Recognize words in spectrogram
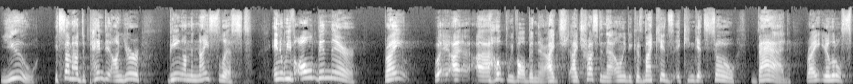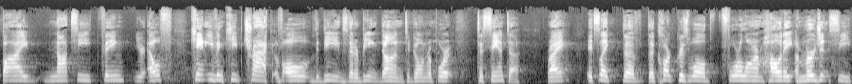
you. It's somehow dependent on your being on the nice list. And we've all been there, right? I, I hope we've all been there. I, I trust in that only because my kids, it can get so bad, right? Your little spy Nazi thing, your elf can't even keep track of all the deeds that are being done to go and report to Santa, right? It's like the, the Clark Griswold four alarm holiday emergency.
